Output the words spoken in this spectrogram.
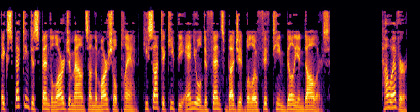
Expecting to spend large amounts on the Marshall Plan, he sought to keep the annual defense budget below $15 billion. However,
